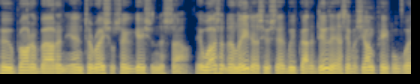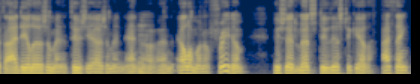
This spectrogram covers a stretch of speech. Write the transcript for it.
who brought about an end to racial segregation in the South. It wasn't the leaders who said, we've got to do this. It was young people with idealism and enthusiasm and, and mm. uh, an element of freedom who said, let's do this together. I think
